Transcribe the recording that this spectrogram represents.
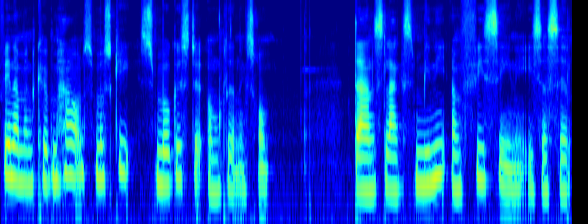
finder man Københavns måske smukkeste omklædningsrum. Der er en slags mini-amfiscene i sig selv.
